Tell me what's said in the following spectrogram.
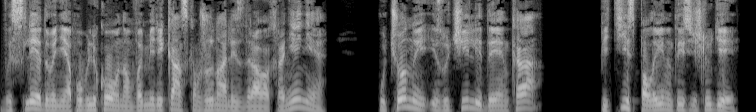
В исследовании, опубликованном в американском журнале здравоохранения, ученые изучили ДНК 5,5 тысяч людей.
